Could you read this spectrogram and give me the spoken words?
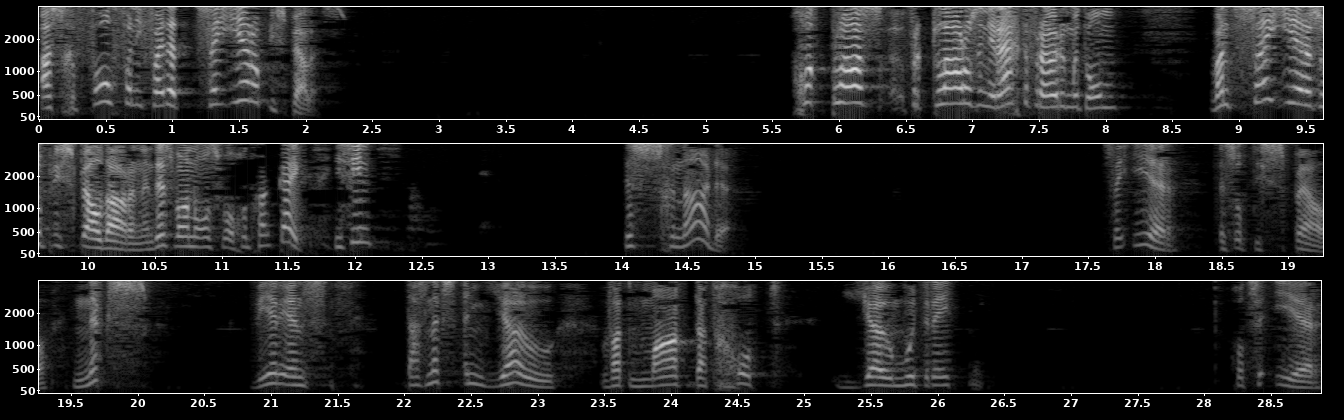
as gevolg van die feit dat sy eer op die spel is. God plaas verklaar ons in die regte verhouding met hom want sy eer is op die spel daarin en dis waarna ons vanoggend gaan kyk. Jy sien dis genade. Sy eer is op die spel. Niks weer eens daar's niks in jou wat maak dat God jou moet red nie. God se eer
